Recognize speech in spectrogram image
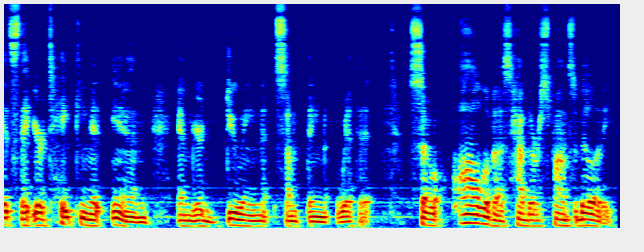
it's that you're taking it in and you're doing something with it. So, all of us have the responsibility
